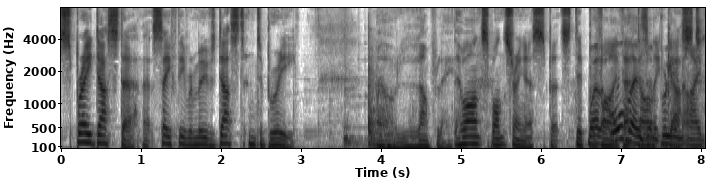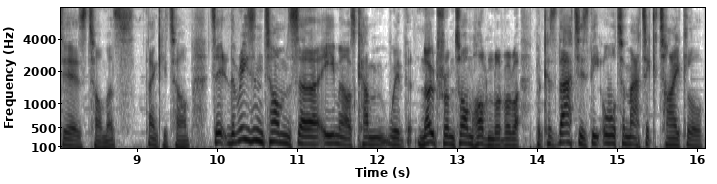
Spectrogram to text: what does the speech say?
Spray Duster that safely removes dust and debris. Oh, lovely. Who aren't sponsoring us, but did Well, provide all that those are brilliant gust. ideas, Thomas. Thank you, Tom. See, the reason Tom's uh, emails come with note from Tom Hodden, blah, blah, blah, because that is the automatic title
